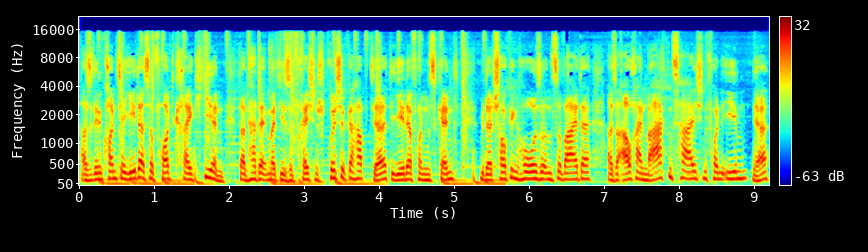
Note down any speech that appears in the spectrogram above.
Also den konnte ja jeder sofort kreikieren. Dann hat er immer diese frechen Sprüche gehabt, ja, die jeder von uns kennt, mit der Jogginghose und so weiter. Also auch ein Markenzeichen von ihm. Ja.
